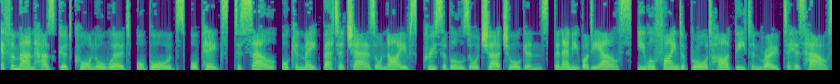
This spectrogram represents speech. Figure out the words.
if a man has good corn or wood, or boards, or pigs, to sell, or can make better chairs or knives, crucibles or church organs, than anybody else, you will find a broad hard-beaten road to his house,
